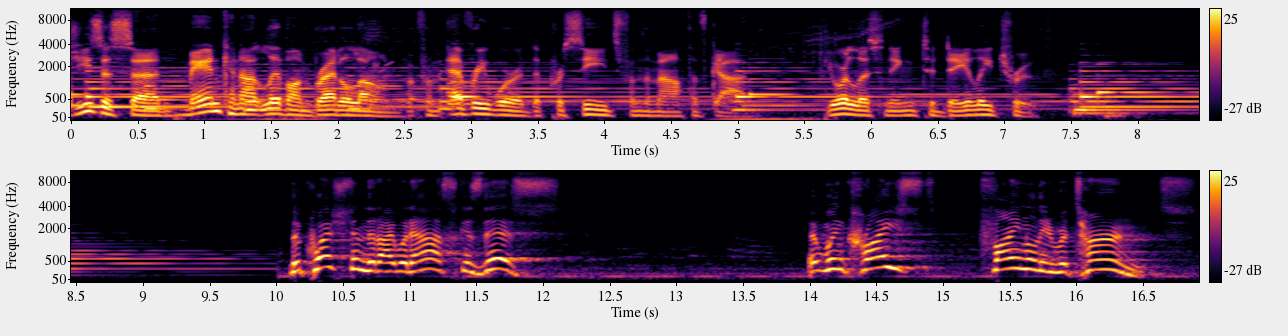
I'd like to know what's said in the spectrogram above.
Jesus said, Man cannot live on bread alone, but from every word that proceeds from the mouth of God. You're listening to Daily Truth. The question that I would ask is this that when Christ finally returns,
